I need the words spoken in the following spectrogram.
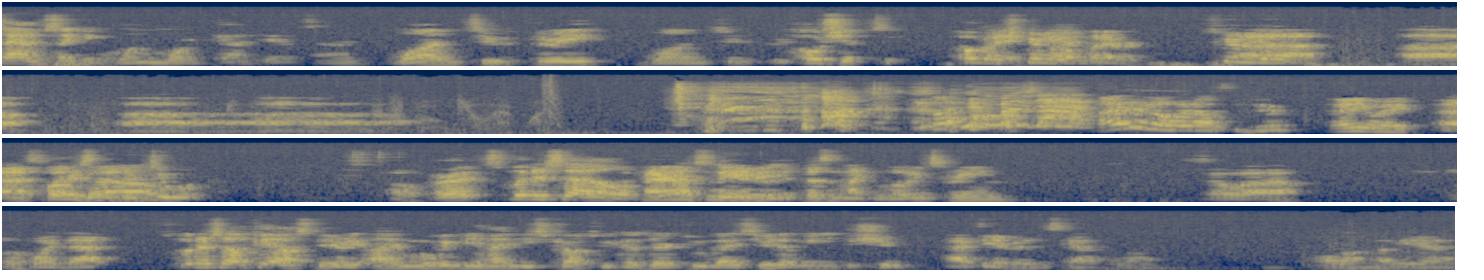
Sam, I'm thinking one more goddamn time. One, two, three. One, two, three. Oh shit! Oh god, Okay, security well, guy. Whatever. Security guy. Uh, uh, uh, I don't know what else to do. Anyway, uh, Oh Splinter god, there are Cell. two. Oh. All right, Splinter Cell. Apparently, it doesn't like the loading screen, so uh, we'll avoid that. Splinter Cell Chaos Theory. I am moving behind these trucks because there are two guys here that we need to shoot. I have to get rid of this guy. Hold on. Hold on. Let me uh,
